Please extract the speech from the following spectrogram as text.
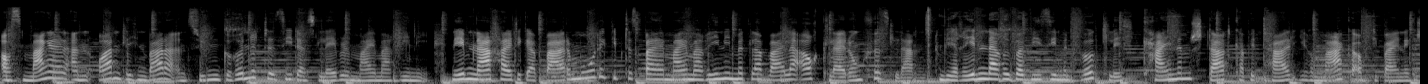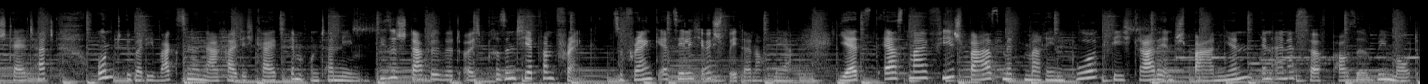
Aus Mangel an ordentlichen Badeanzügen gründete sie das Label Mai Marini. Neben nachhaltiger Bademode gibt es bei Mai Marini mittlerweile auch Kleidung fürs Land. Wir reden darüber, wie sie mit wirklich keinem Startkapital ihre Marke auf die Beine gestellt hat und über die wachsende Nachhaltigkeit im Unternehmen. Diese Staffel wird euch präsentiert von Frank. Zu Frank erzähle ich euch später noch mehr. Jetzt erstmal viel Spaß mit Marienburg, die ich gerade in Spanien in einer Surfpause remote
